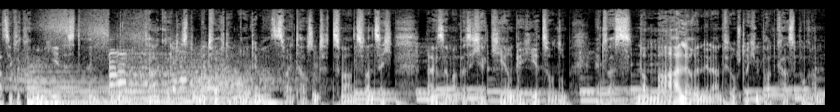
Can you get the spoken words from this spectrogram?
Herzlich willkommen. Hier ist ein neuer Tag. Heute ist Mittwoch, der 9. März 2022. Langsam aber sicher kehren wir hier zu unserem etwas normaleren, in Anführungsstrichen, Podcast-Programm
